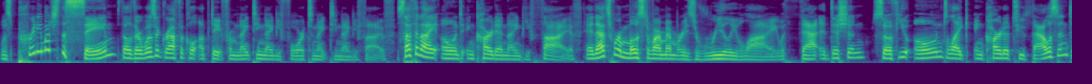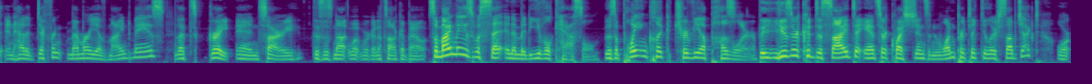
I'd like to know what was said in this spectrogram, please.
was pretty much the same, though there was a graphical update from 1994 to 1995. Seth and I owned Encarta 95, and that's where most of our memories really lie with that edition. So if you owned like Encarta 2000 and had a different memory of Mind Maze, that's great. And sorry, this is not what we're going to talk about. So Mind Maze was set in a medieval castle. It was a point and click trivia puzzler. The user could decide to answer questions in one particular subject or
